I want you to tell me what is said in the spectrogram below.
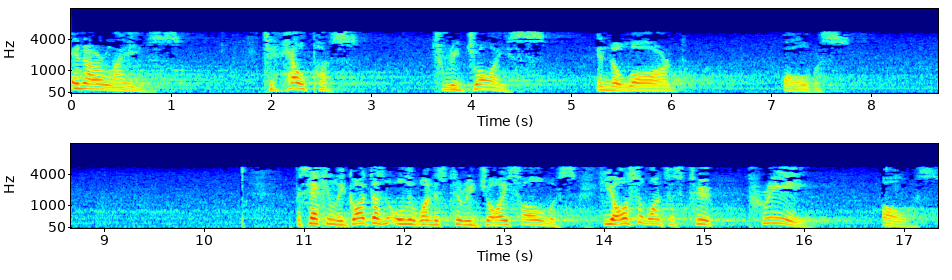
in our lives to help us to rejoice in the Lord always. But secondly, God doesn't only want us to rejoice always. He also wants us to pray always.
